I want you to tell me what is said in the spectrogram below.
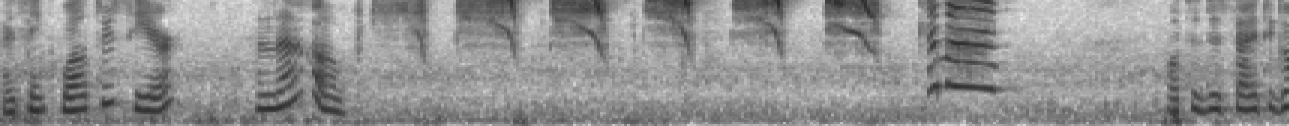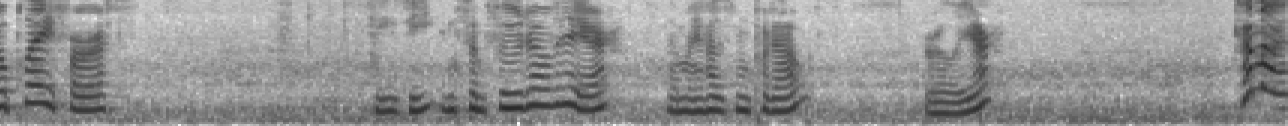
I think Walter's here. Hello. Come on. Walter decided to go play first. He's eating some food over there that my husband put out earlier. Come on.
